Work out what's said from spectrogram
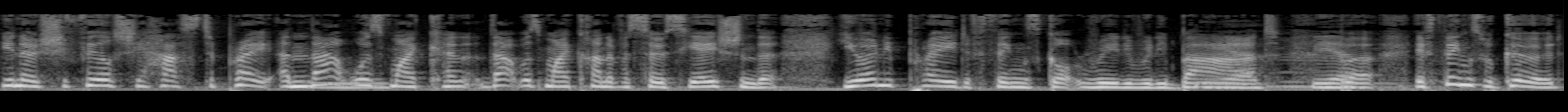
you know she feels she has to pray." And that was my that was my kind of association that you only prayed if things got really really bad, Yeah. but if things were good,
